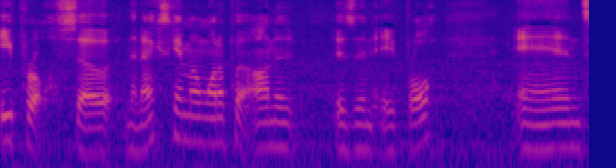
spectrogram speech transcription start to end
April. So the next game I want to put on is in April, and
